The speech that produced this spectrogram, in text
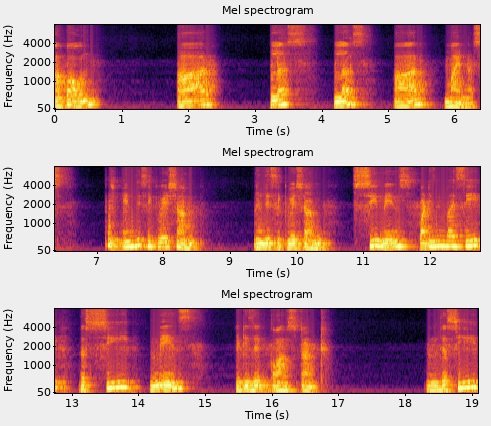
upon R plus plus R minus in this equation in this equation c means what is meant by c? The c means it is a constant. The c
